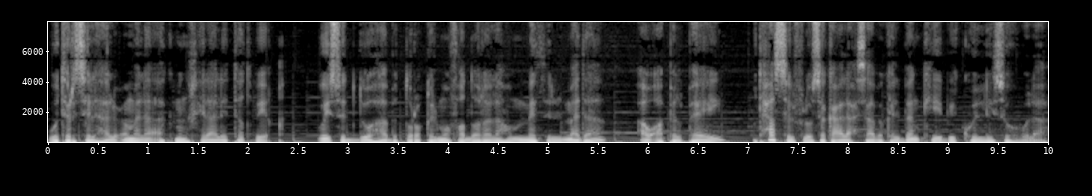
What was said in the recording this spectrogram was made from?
وترسلها لعملائك من خلال التطبيق ويسددوها بالطرق المفضلة لهم مثل مدى أو Apple Pay وتحصل فلوسك على حسابك البنكي بكل سهولة.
